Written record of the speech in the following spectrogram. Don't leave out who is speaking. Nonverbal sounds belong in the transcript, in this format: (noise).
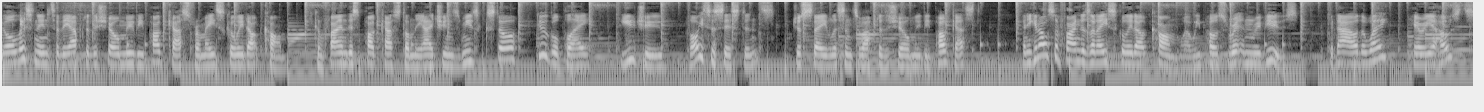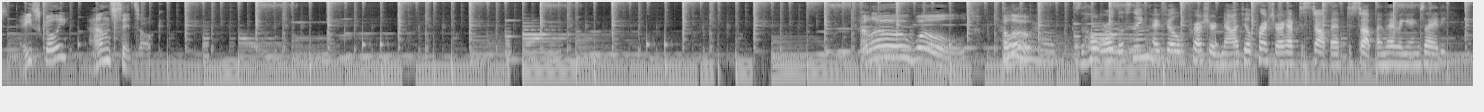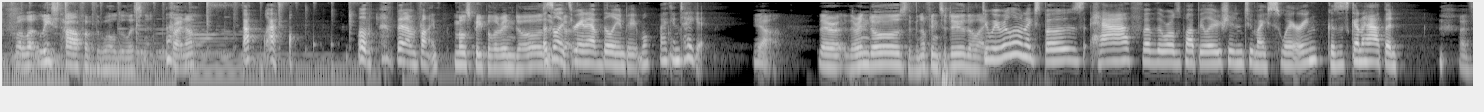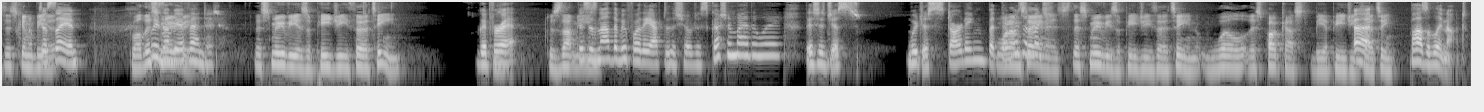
Speaker 1: You're listening to the After the Show movie podcast from ascully.com. You can find this podcast on the iTunes Music Store, Google Play, YouTube, voice assistants, just say listen to After the Show movie podcast. And you can also find us on ascully.com where we post written reviews. With that out of the way, here are your hosts, A Scully and Sid Talk. Hello, world. Hello.
Speaker 2: Is the whole world listening? I feel pressured now. I feel pressure. I have to stop. I have to stop. I'm having anxiety.
Speaker 1: Well, at least half of the world are listening right now.
Speaker 2: Ah, (laughs) wow. Well, then I'm fine.
Speaker 1: Most people are indoors. They've
Speaker 2: only
Speaker 1: got-
Speaker 2: three and a half billion people. I can take it.
Speaker 1: Yeah, they're they're indoors. They've nothing to do. They're like,
Speaker 2: Do we really want to expose half of the world's population to my swearing? Because it's going to happen.
Speaker 1: is this going to be?
Speaker 2: Just saying.
Speaker 1: Well, this
Speaker 2: Please don't be offended.
Speaker 1: this movie is a PG thirteen.
Speaker 2: Good for it.
Speaker 1: Does that mean
Speaker 2: This is not the before the after the show discussion, by the way. This is just we're just starting. But
Speaker 1: What I'm saying
Speaker 2: much.
Speaker 1: is, this movie's a PG thirteen. Will this podcast be a PG thirteen?
Speaker 2: Uh, possibly not.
